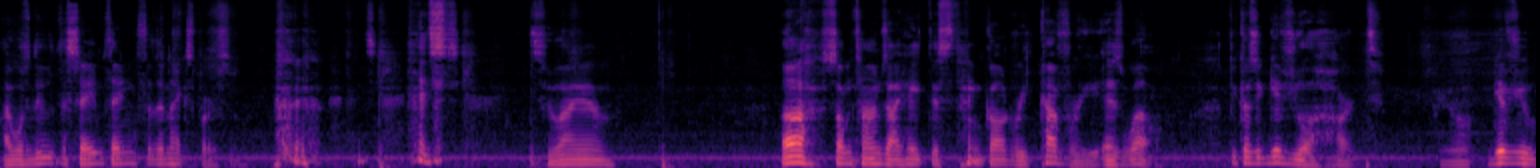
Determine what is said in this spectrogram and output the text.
I will do the same thing for the next person. it's, it's, it's who I am. Uh, sometimes I hate this thing called recovery as well. Because it gives you a heart. You know, gives you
